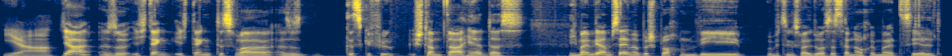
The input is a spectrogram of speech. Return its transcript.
Ja. Ja, also ich denke, ich denk, das war, also das Gefühl stammt daher, dass, ich meine, wir haben es ja immer besprochen, wie, beziehungsweise du hast es dann auch immer erzählt,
